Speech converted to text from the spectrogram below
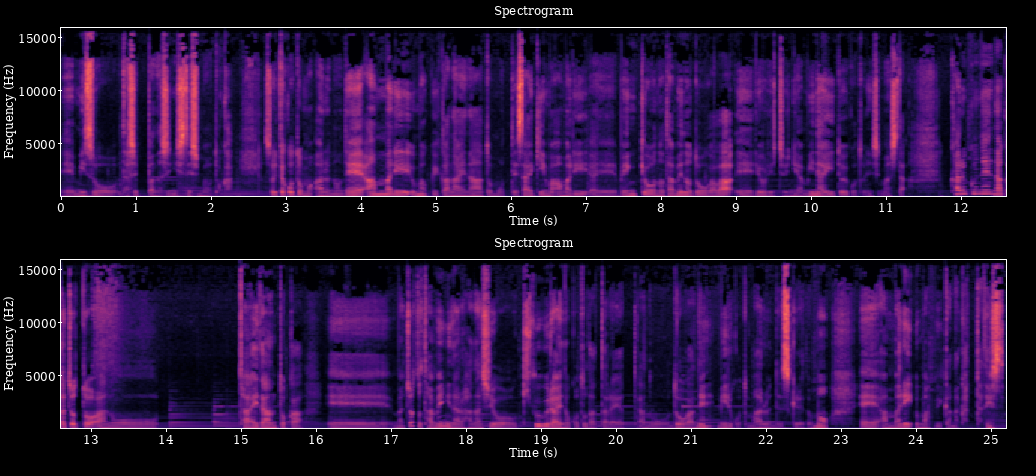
えー、水を出しっぱなしにしてしまうとかそういったこともあるのであんまりうまくいかないなと思って最近はあまり、えー、勉強のための動画は、え料理中には見ないということにしました。軽くねなんかちょっとあの対談とか、えーまあ、ちょっとためになる話を聞くぐらいのことだったらあの動画ね見ることもあるんですけれども、えー、あんまりうまくいかなかったです。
